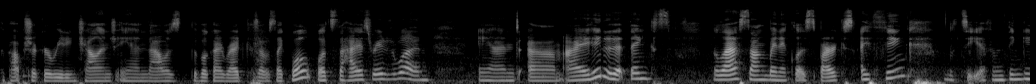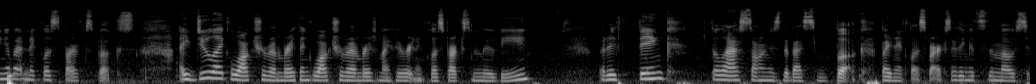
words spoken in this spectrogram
the Pop Sugar Reading Challenge, and that was the book I read because I was like, well, what's the highest rated one? And um, I hated it. Thanks. The Last Song by Nicholas Sparks. I think, let's see, if I'm thinking about Nicholas Sparks books, I do like Walk to Remember. I think Walk to Remember is my favorite Nicholas Sparks movie. But I think the Last Song is the best book by Nicholas Sparks. I think it's the most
